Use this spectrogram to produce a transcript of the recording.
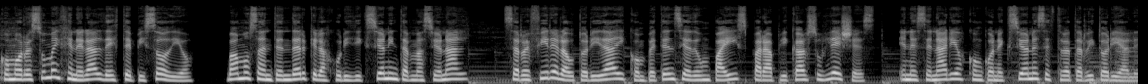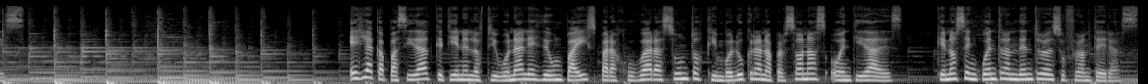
Como resumen general de este episodio, vamos a entender que la jurisdicción internacional se refiere a la autoridad y competencia de un país para aplicar sus leyes, en escenarios con conexiones extraterritoriales. Es la capacidad que tienen los tribunales de un país para juzgar asuntos que involucran a personas o entidades que no se encuentran dentro de sus fronteras.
